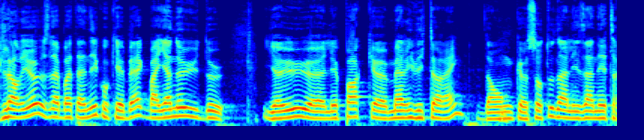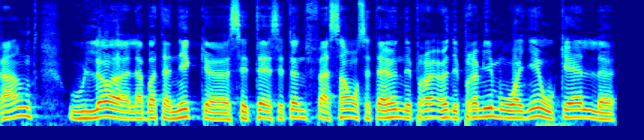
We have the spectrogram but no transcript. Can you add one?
glorieuse la botanique au Québec, ben il y en a eu deux. Il y a eu euh, l'époque euh, Marie-Victorin, donc euh, surtout dans les années 30, où là, la botanique, c'était c'était une façon, c'était un des, premiers moyens auxquels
